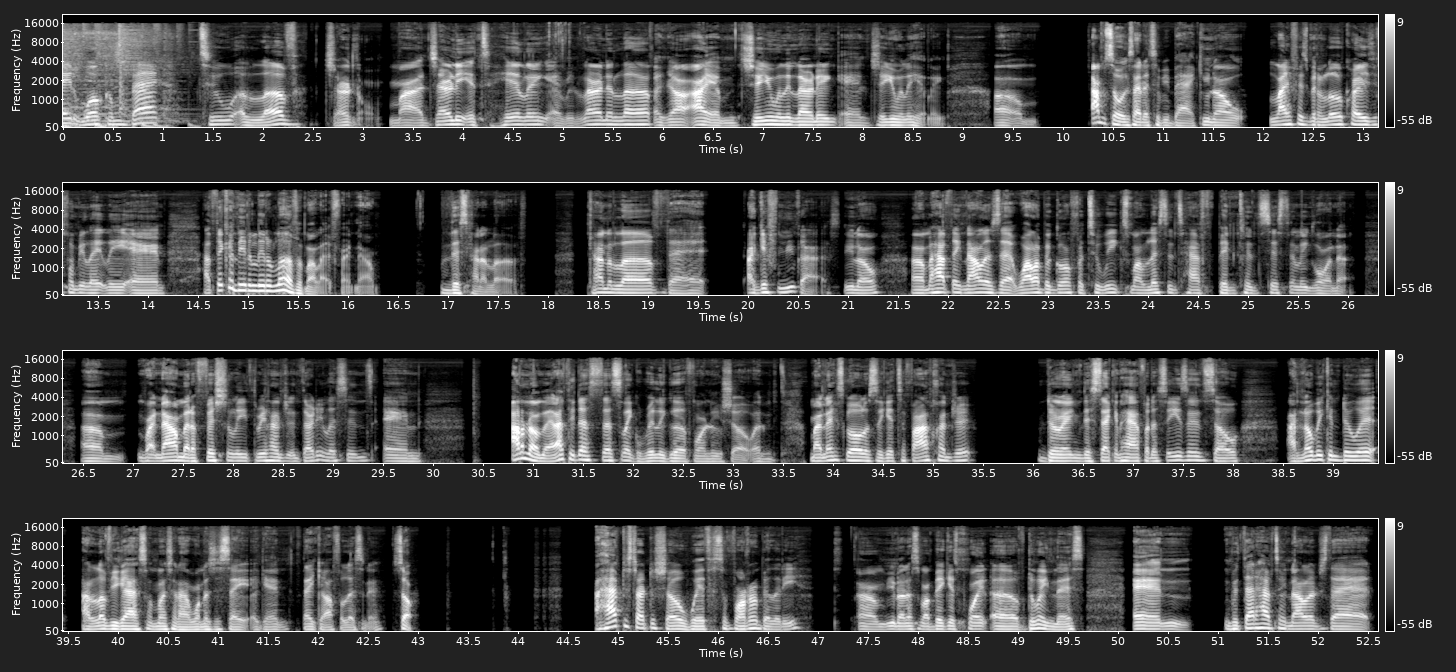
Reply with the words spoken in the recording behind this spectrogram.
right. Welcome back to a Love Journal, my journey into healing and relearning love. And y'all, I am genuinely learning and genuinely healing. Um, I'm so excited to be back. You know, life has been a little crazy for me lately, and I think I need a little love in my life right now. This kind of love, kind of love that I get from you guys. You know, um, I have to acknowledge that while I've been going for two weeks, my listens have been consistently going up. Um, right now I'm at officially 330 listens, and I don't know, man. I think that's that's like really good for a new show. And my next goal is to get to 500 during the second half of the season. So I know we can do it. I love you guys so much, and I want to just say again, thank y'all for listening. So I have to start the show with some vulnerability. Um, you know, that's my biggest point of doing this. And with that, I have to acknowledge that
